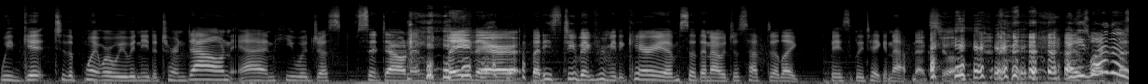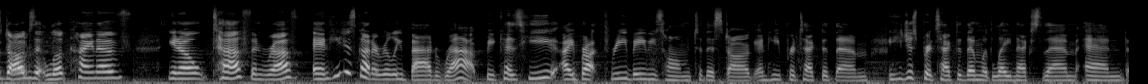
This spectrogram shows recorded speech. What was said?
we'd get to the point where we would need to turn down and he would just sit down and lay there. But he's too big for me to carry him. So then I would just have to like basically take a nap next to him. and he's one of those dogs that look kind of you know tough and rough and he just got a really bad rap because he i brought three babies home to this dog and he protected them. He just protected them would lay next to them and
